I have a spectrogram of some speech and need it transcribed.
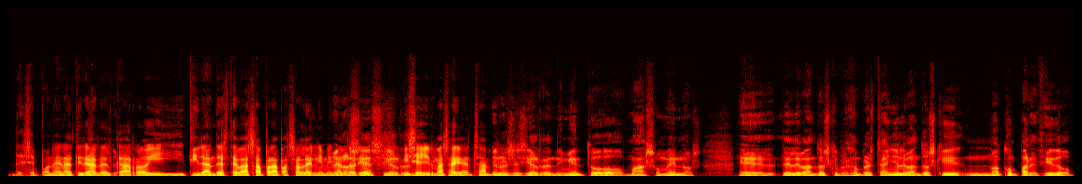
de- se ponen a tirar del carro y, tiran de este Barça para pasar la Yo no eliminatoria sé si el y seguir más allá en Yo Champions. no sé si el rendimiento más o menos el de Lewandowski, por ejemplo, este año Lewandowski no ha comparecido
